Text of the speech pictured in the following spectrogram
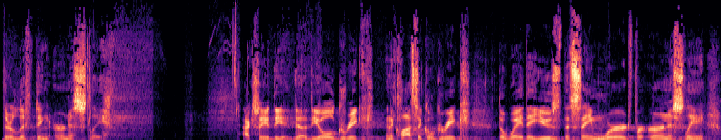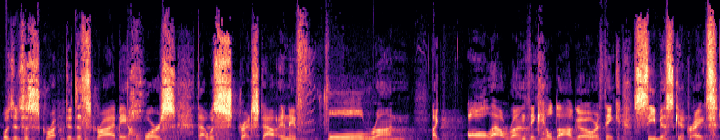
They're lifting earnestly. Actually, the, the, the, old Greek, in the classical Greek, the way they used the same word for earnestly was to, descri- to describe a horse that was stretched out in a full run, like all out run. Think Hidalgo or think Seabiscuit, right?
